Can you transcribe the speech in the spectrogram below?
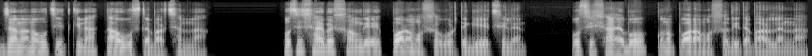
জানানো উচিত কিনা তাও বুঝতে পারছেন না। ওসি সাহেবের সঙ্গে পরামর্শ করতে গিয়েছিলেন। ওসি সাহেবও কোনো পরামর্শ দিতে পারলেন না।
